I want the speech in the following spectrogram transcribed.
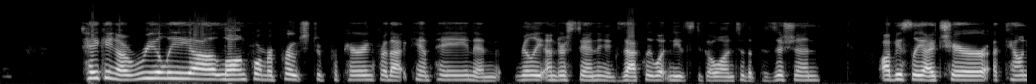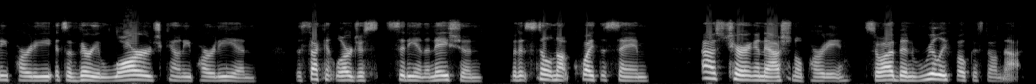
taking a really uh, long form approach to preparing for that campaign and really understanding exactly what needs to go on to the position. Obviously, I chair a county party. It's a very large county party and the second largest city in the nation, but it's still not quite the same as chairing a national party. So I've been really focused on that.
